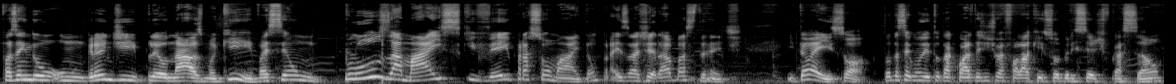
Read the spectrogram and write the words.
Fazendo um grande pleonasmo aqui, vai ser um plus a mais que veio para somar. Então, para exagerar bastante. Então é isso, ó. Toda segunda e toda quarta a gente vai falar aqui sobre certificação.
